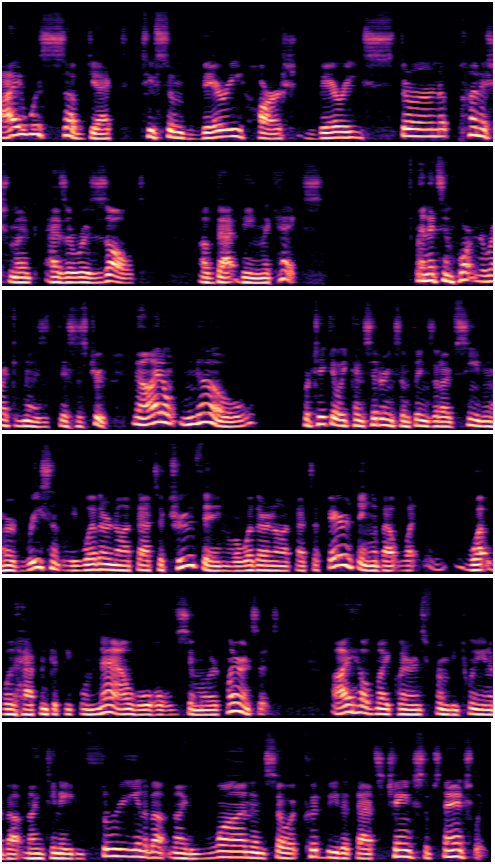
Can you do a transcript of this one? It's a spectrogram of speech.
I was subject to some very harsh, very stern punishment as a result of that being the case. And it's important to recognize that this is true. Now, I don't know particularly considering some things that I've seen and heard recently, whether or not that's a true thing or whether or not that's a fair thing about what what would happen to people now who hold similar clearances. I held my clearance from between about 1983 and about 91, and so it could be that that's changed substantially.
